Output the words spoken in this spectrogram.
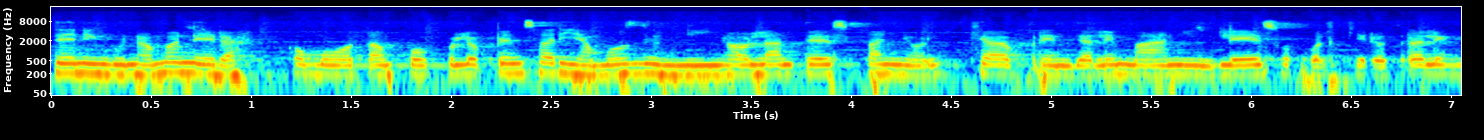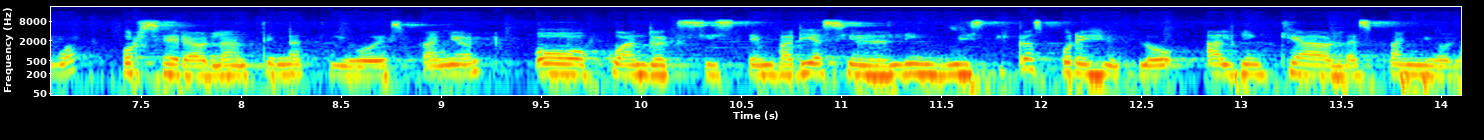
De ninguna manera, como tampoco lo pensaríamos de un niño hablante de español que aprende alemán, inglés o cualquier otra lengua por ser hablante nativo de español. O cuando existen variaciones lingüísticas, por ejemplo, alguien que habla español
